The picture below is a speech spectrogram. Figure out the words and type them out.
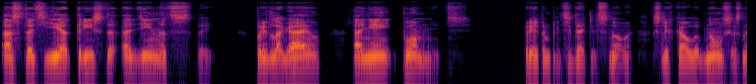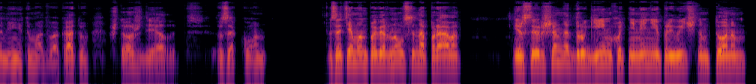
о статье 311. Предлагаю о ней помнить". При этом председатель снова слегка улыбнулся знаменитому адвокату. Что ж делать? Закон. Затем он повернулся направо и совершенно другим, хоть не менее привычным тоном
